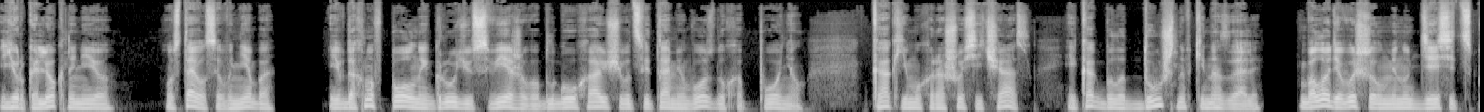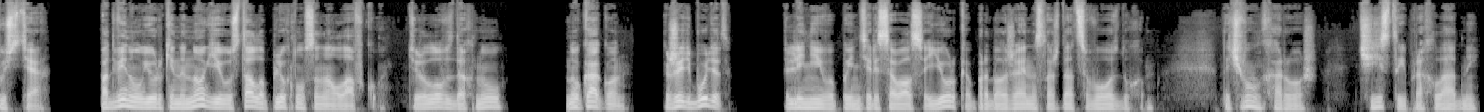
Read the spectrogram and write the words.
Юрка лег на нее, уставился в небо и, вдохнув полной грудью свежего, благоухающего цветами воздуха, понял, как ему хорошо сейчас и как было душно в кинозале. Володя вышел минут десять спустя. Подвинул Юркины ноги и устало плюхнулся на лавку. Тяжело вздохнул. «Ну как он? Жить будет?» Лениво поинтересовался Юрка, продолжая наслаждаться воздухом. «Да чего он хорош? Чистый и прохладный.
